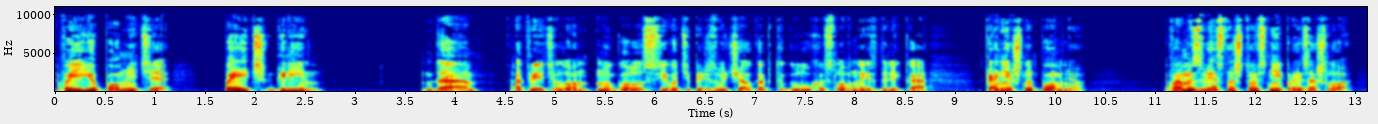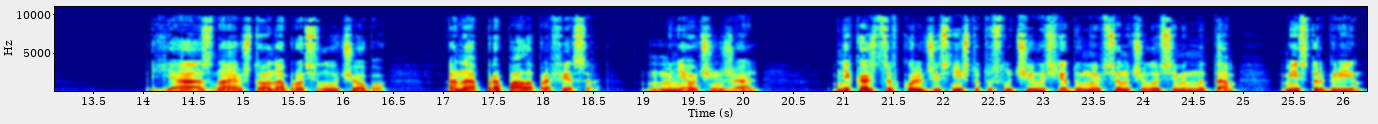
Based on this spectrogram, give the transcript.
«Вы ее помните? Пейдж Грин?» «Да», — ответил он, но голос его теперь звучал как-то глухо, словно издалека. «Конечно, помню. Вам известно, что с ней произошло?» «Я знаю, что она бросила учебу. Она пропала, профессор. Мне очень жаль. Мне кажется, в колледже с ней что-то случилось. Я думаю, все началось именно там. Мистер Грин.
